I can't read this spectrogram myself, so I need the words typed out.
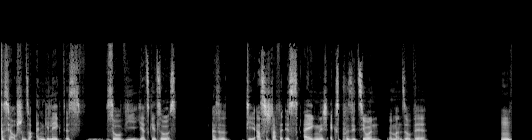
das ja auch schon so angelegt ist, so wie jetzt geht's los. Also die erste Staffel ist eigentlich Exposition, wenn man so will. Hm.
